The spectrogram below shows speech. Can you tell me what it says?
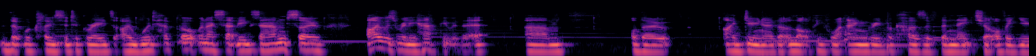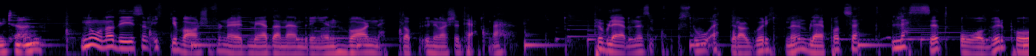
that were closer to grades I would have got when I sat the exam. So I was really happy with it. Um, although I do know that a lot of people were angry because of the nature of a U-turn. Noen av de som ikke var så fornøyd med denne endringen, var nettopp universitetene. Problemene som oppsto etter algoritmen, ble på et sett lesset over på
